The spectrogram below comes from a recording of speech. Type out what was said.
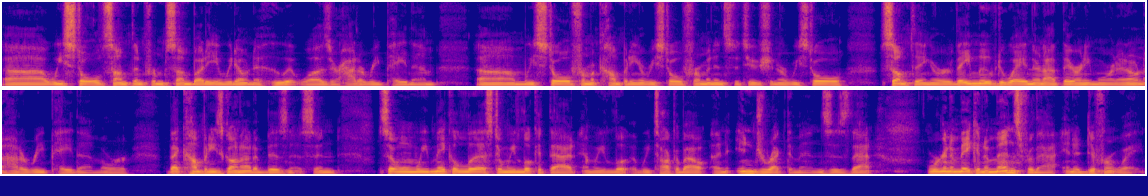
Uh, we stole something from somebody and we don't know who it was or how to repay them. Um, we stole from a company or we stole from an institution or we stole something or they moved away and they're not there anymore and I don't know how to repay them or that company's gone out of business. And So when we make a list and we look at that and we look, we talk about an indirect amends, is that we're going to make an amends for that in a different way.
